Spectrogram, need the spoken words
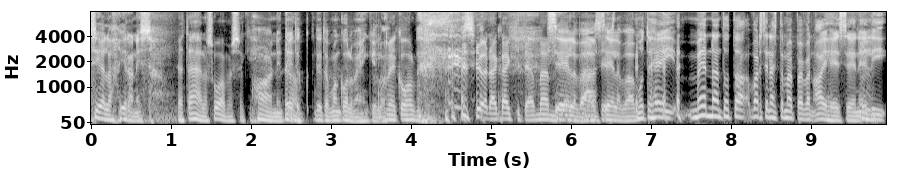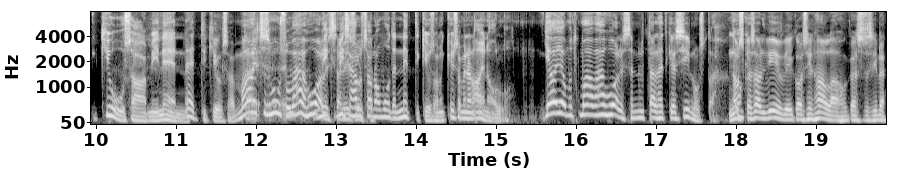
Siellä Iranissa. Ja täällä Suomessakin. Aa, niin teitä, Joo. teitä on vain kolme henkilöä. Me kolme syödään kaikki teidän mämmiä. Selvää, selvää. Mutta hei, mennään tota varsinaisesti tämän päivän aiheeseen, Mm. eli kiusaaminen. Nettikiusaa. Mä oon itse asiassa vähän Miksi, huolissani. miksi haluat susta. sanoa muuten nettikiusaaminen? Kiusaaminen on aina ollut. Joo, joo, mutta mä oon vähän huolissani nyt tällä hetkellä sinusta. No? Koska sä olit viime viikolla siinä halla kanssa siinä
